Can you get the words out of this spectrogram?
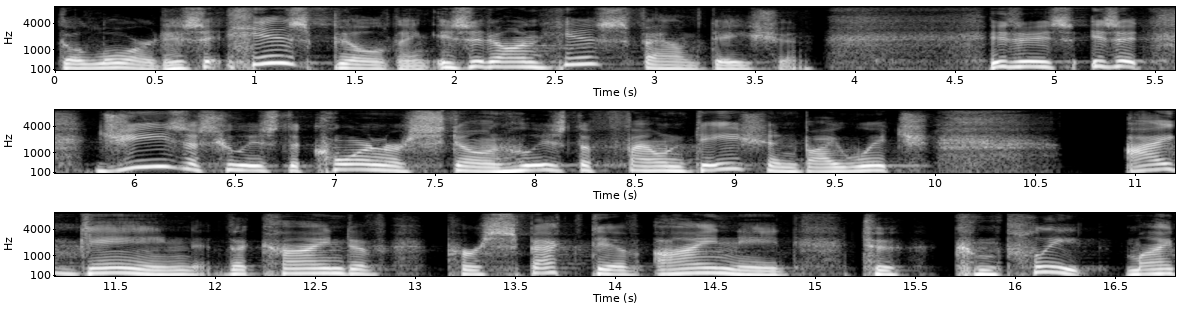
the Lord? Is it His building? Is it on His foundation? It is, is it Jesus who is the cornerstone, who is the foundation by which I gain the kind of perspective I need to complete my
